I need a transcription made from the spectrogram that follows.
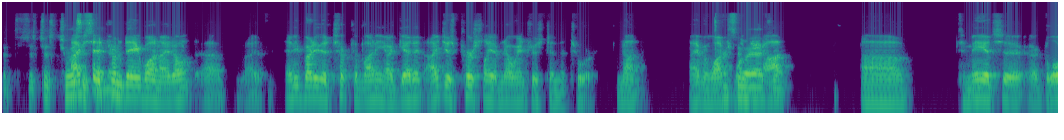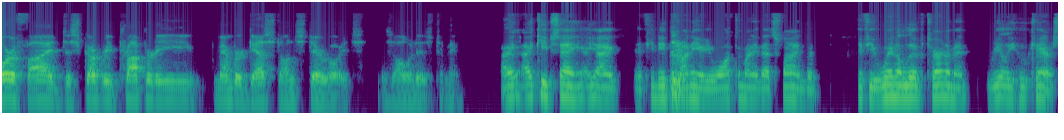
it's just- just choices. I've said from day one, I don't, uh, I, anybody that took the money, I get it. I just personally have no interest in the tour, none. I haven't watched That's one shot. Uh, to me, it's a, a glorified Discovery property member guest on steroids is all it is to me. I, I keep saying, yeah, I- if you need the money or you want the money, that's fine, but if you win a LIV tournament, really, who cares?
